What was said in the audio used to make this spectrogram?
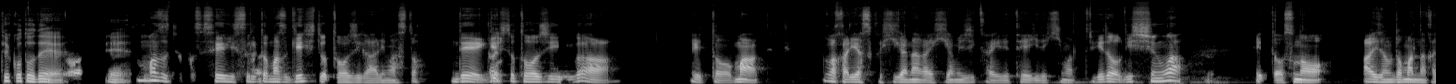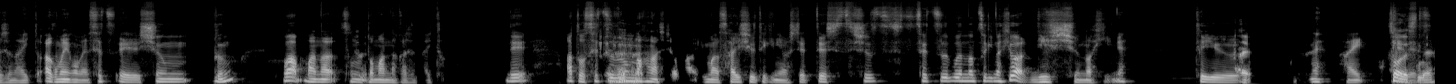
ということで、 えまずちょっと整理すると、まず夏至と冬至がありますと。で、夏至と冬至は、えっと、まあ、わかりやすく日が長い、日が短いで定義で決まってるけど、立春は、えっと、その間のど真ん中じゃないと。あ、ごめんごめん。節えー春分は、まだそのど真ん中じゃないと。で、あと節分の話をまあ今最終的にはしてて、し節分の次の日は立春の日ね。っていう、はいね。はい。そうですね。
